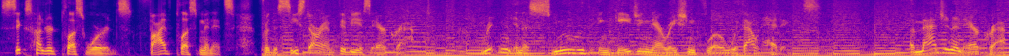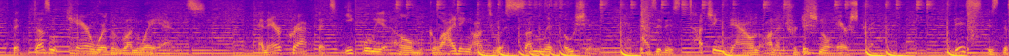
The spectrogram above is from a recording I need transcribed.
600 plus words, 5 plus minutes, for the Seastar amphibious aircraft. Written in a smooth, engaging narration flow without headings. Imagine an aircraft that doesn't care where the runway ends. An aircraft that's equally at home gliding onto a sunlit ocean as it is touching down on a traditional airstrip. This is the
